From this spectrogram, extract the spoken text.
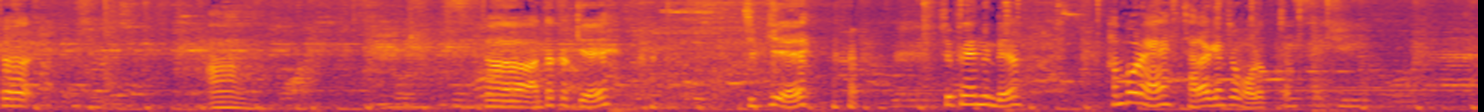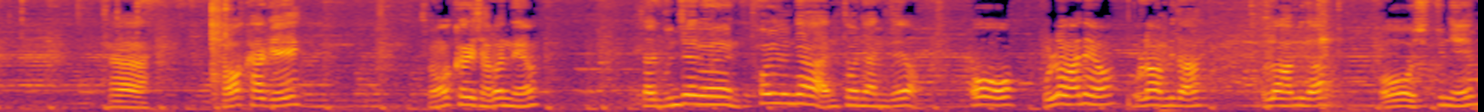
자, 아. 자, 안타깝게 집기에 실패했는데요. 한 번에 잘하기는 좀 어렵죠. 자, 정확하게, 정확하게 잡았네요. 자, 문제는 털냐, 안 터냐인데요. 어, 올라가네요. 올라갑니다. 올라갑니다. 어, 슈프님.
